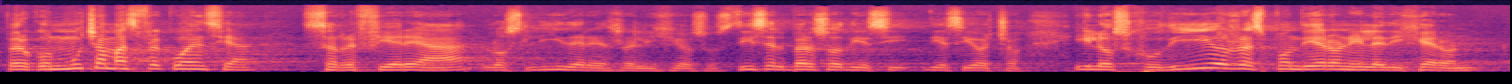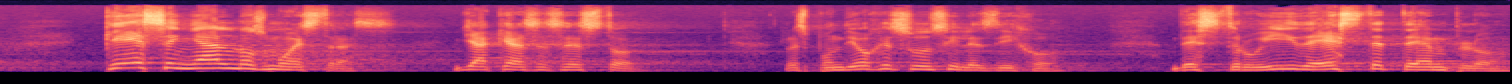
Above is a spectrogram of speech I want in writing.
pero con mucha más frecuencia se refiere a los líderes religiosos. Dice el verso 18, y los judíos respondieron y le dijeron, ¿qué señal nos muestras ya que haces esto? Respondió Jesús y les dijo, destruid este templo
